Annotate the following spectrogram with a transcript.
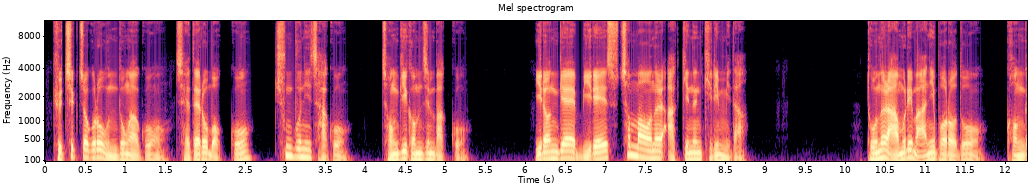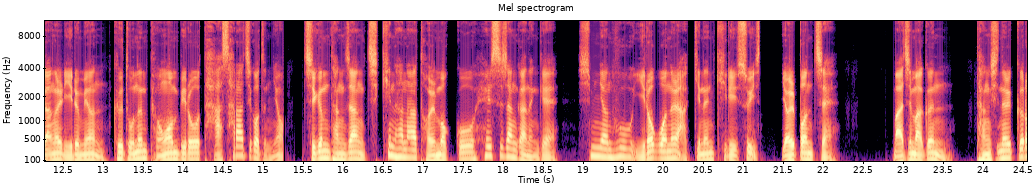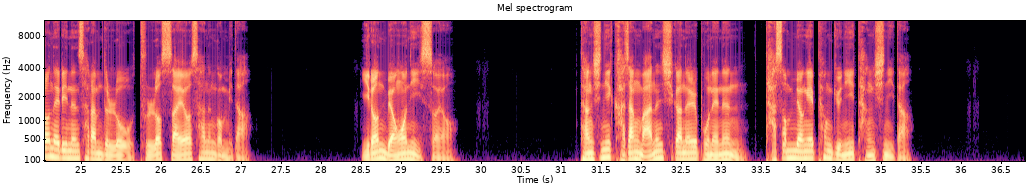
규칙적으로 운동하고 제대로 먹고 충분히 자고 정기 검진 받고 이런 게 미래의 수천만 원을 아끼는 길입니다. 돈을 아무리 많이 벌어도 건강을 잃으면 그 돈은 병원비로 다 사라지거든요. 지금 당장 치킨 하나 덜 먹고 헬스장 가는 게 10년 후 1억 원을 아끼는 길일 수 있. 열 번째. 마지막은 당신을 끌어내리는 사람들로 둘러싸여 사는 겁니다. 이런 명언이 있어요. 당신이 가장 많은 시간을 보내는 다섯 명의 평균이 당신이다.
